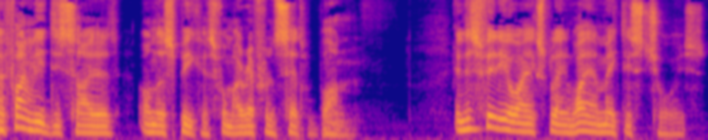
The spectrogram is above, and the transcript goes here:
I finally decided on the speakers for my reference set 1. In this video I explain why I make this choice.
